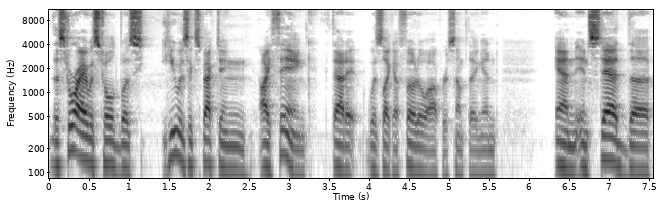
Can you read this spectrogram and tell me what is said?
the story I was told was he was expecting, I think, that it was like a photo op or something, and and instead the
